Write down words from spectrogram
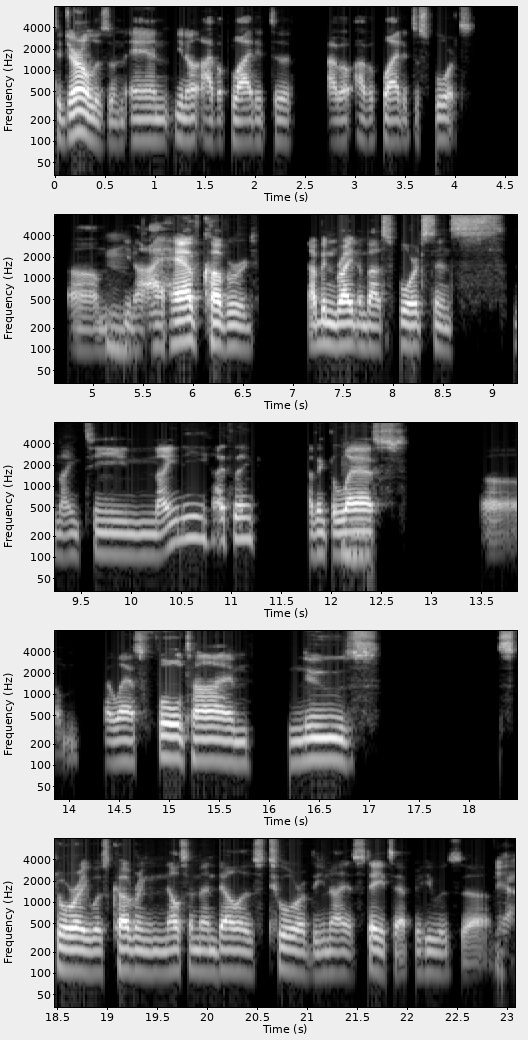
to journalism, and you know I've applied it to I've, I've applied it to sports. Um, mm. You know, I have covered. I've been writing about sports since 1990. I think. I think the mm. last um, my last full time news story was covering Nelson Mandela's tour of the United States after he was uh, yeah.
